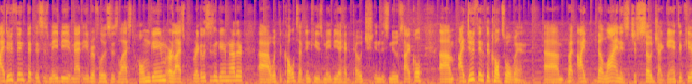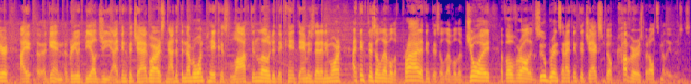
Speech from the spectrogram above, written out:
I do think that this is maybe Matt Eberflus's last home game or last regular season game, rather, uh, with the Colts. I think he's maybe a head coach in this new cycle. Um, I do think the Colts will win. Um, but I the line is just so gigantic here. I again agree with BLG. I think the Jaguars, now that the number one pick is locked and loaded, they can't damage that anymore. I think there's a level of pride. I think there's a level of joy, of overall exuberance, and I think that Jacksonville covers, but ultimately loses.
